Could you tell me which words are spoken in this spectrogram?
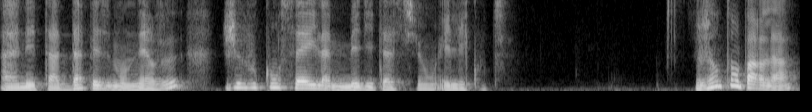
à un état d'apaisement nerveux, je vous conseille la méditation et l'écoute. J'entends par là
